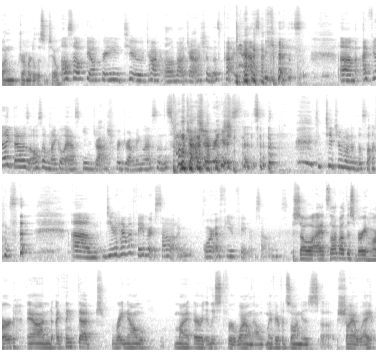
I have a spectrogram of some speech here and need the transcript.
fun drummer to listen to. Also, feel free to talk all about Josh in this podcast because um, I feel like that was also Michael asking Josh for drumming lessons. So if Josh ever hears this, teach him one of the songs. um, do you have a favorite song or a few favorite songs? So I had thought about this very hard, and I think that right now, my or at least for a while now, my favorite song is uh, "Shy Away,"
